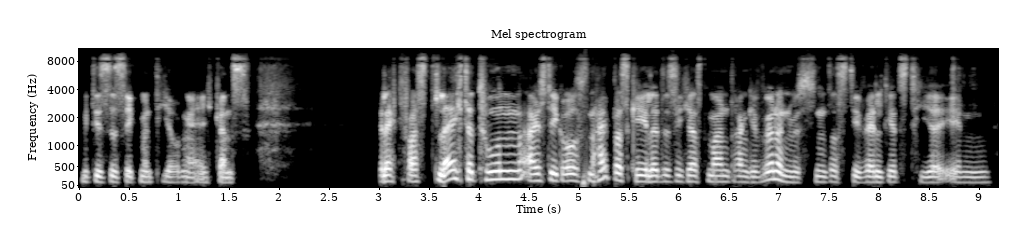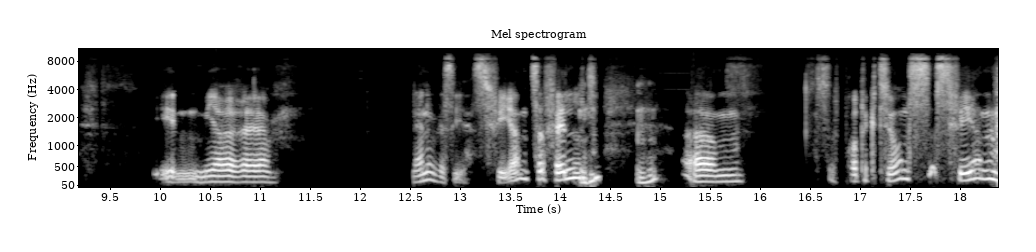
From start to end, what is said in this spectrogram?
mit dieser Segmentierung eigentlich ganz vielleicht fast leichter tun als die großen Hyperscaler, die sich erstmal dran gewöhnen müssen, dass die Welt jetzt hier in, in mehrere, nennen wir sie, Sphären zerfällt. Mhm. Mhm. Ähm, so Protektionssphären.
